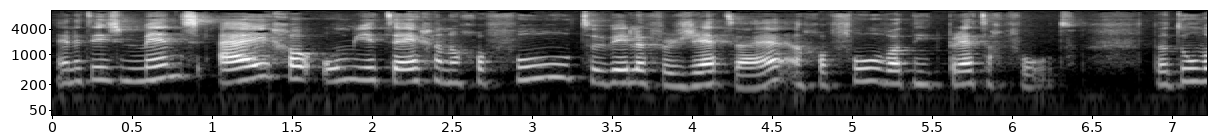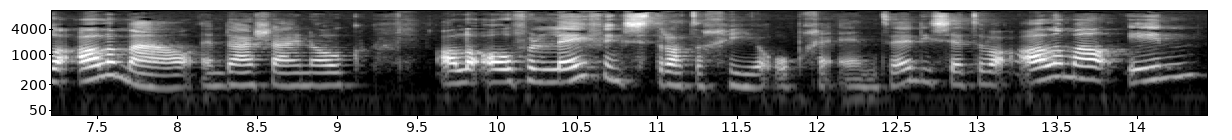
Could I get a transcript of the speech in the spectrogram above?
En het is mens eigen om je tegen een gevoel te willen verzetten. Hè? Een gevoel wat niet prettig voelt. Dat doen we allemaal. En daar zijn ook alle overlevingsstrategieën opgeënt. Hè? Die zetten we allemaal in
